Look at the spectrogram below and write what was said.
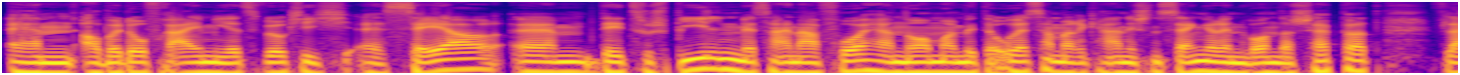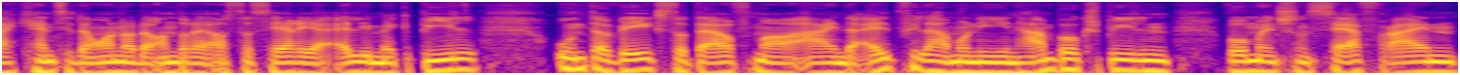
Ähm, aber da freue ich mich jetzt wirklich äh, sehr, ähm, die zu spielen. Wir sind auch vorher nochmal mit der US-amerikanischen Sängerin Wanda Shepard, vielleicht kennt sie der eine oder andere aus der Serie Ellie McBeal, unterwegs. Da darf man auch in der Elbphilharmonie in Hamburg spielen, wo wir uns schon sehr freuen.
